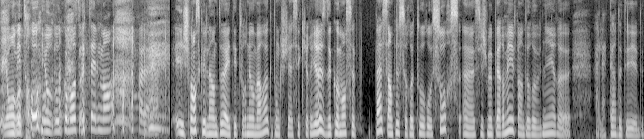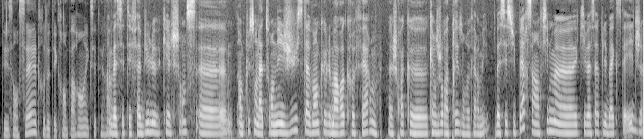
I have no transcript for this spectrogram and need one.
et on, et on recommence? Tellement. Et je pense que l'un d'eux a été tourné au Maroc, donc je suis assez curieuse de comment se passe un peu ce retour aux sources, euh, si je me permets, enfin de revenir. Euh, à la terre de tes, de tes ancêtres, de tes grands-parents, etc. Ah bah, C'était fabuleux, quelle chance. Euh, en plus, on a tourné juste avant que le Maroc referme. Euh, je crois que 15 jours après, ils ont refermé. Bah, c'est super, c'est un film euh, qui va s'appeler Backstage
